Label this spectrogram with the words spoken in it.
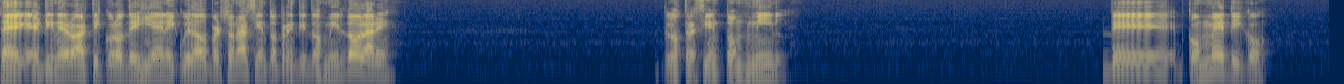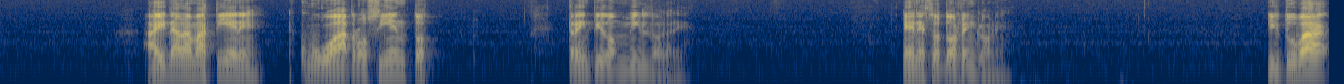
El dinero artículos de higiene y cuidado personal, 132 mil dólares. Los 300 mil de cosméticos. Ahí nada más tiene 400 32 mil dólares en esos dos renglones. Y tú vas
